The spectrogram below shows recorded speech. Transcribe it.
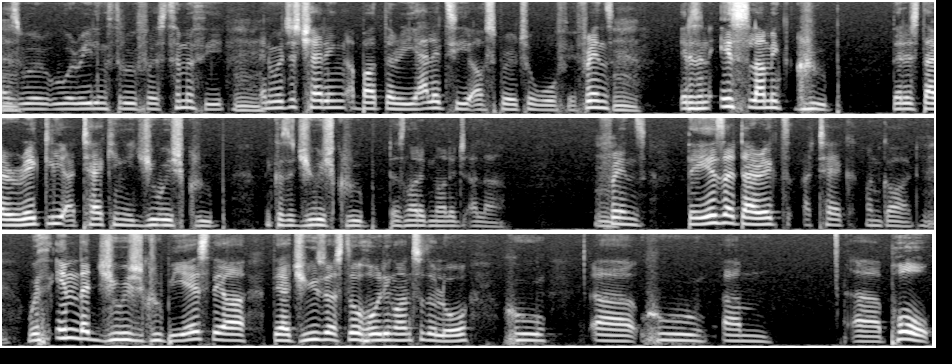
as Mm. we were, we were reading through First Timothy, Mm. and we are just chatting about the reality of spiritual warfare. Friends, Mm. it is an Islamic group that is directly attacking a Jewish group because a Jewish group does not acknowledge Allah. Mm. Friends, there is a direct attack on God Mm. within the Jewish group. Yes, there are there are Jews who are still holding on to the law, who uh, who um, uh, Paul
